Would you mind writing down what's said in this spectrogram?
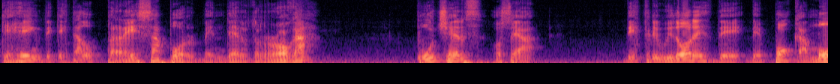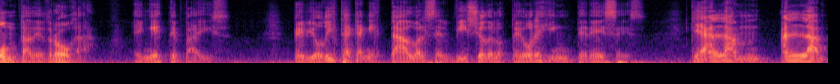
que gente que ha estado presa por vender droga, pushers, o sea, distribuidores de, de poca monta de droga en este país, periodistas que han estado al servicio de los peores intereses, que han la- han la-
